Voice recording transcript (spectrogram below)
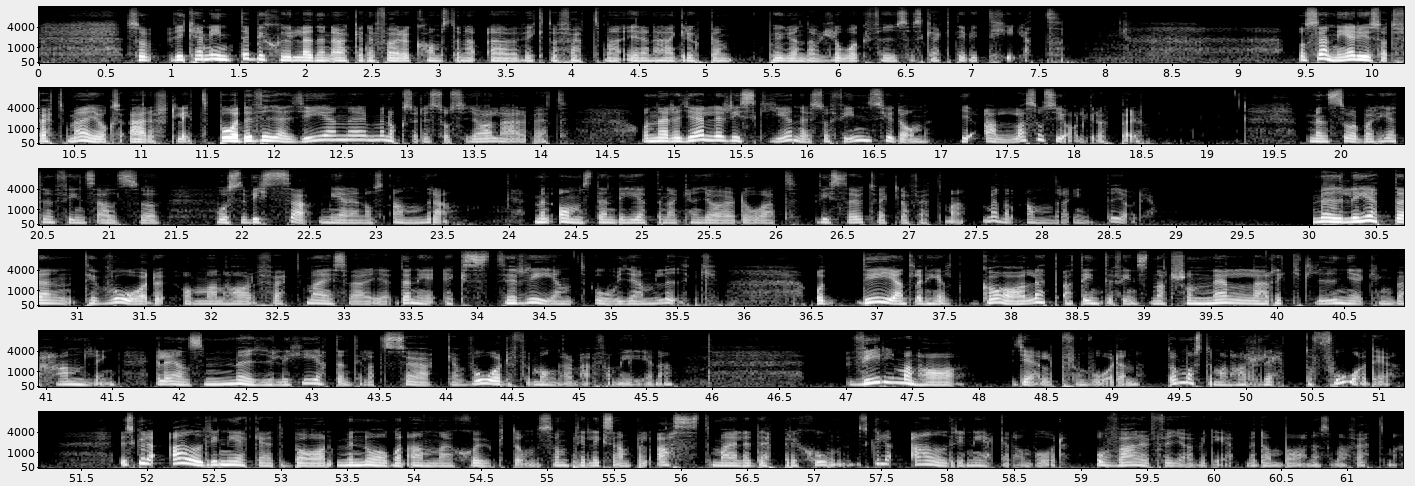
Så vi kan inte beskylla den ökande förekomsten av övervikt och fetma i den här gruppen på grund av låg fysisk aktivitet. Och sen är det ju så att fetma är ju också ärftligt, både via gener men också det sociala arvet. Och när det gäller riskgener så finns ju de i alla socialgrupper. Men sårbarheten finns alltså hos vissa mer än hos andra. Men omständigheterna kan göra då att vissa utvecklar fetma medan andra inte gör det. Möjligheten till vård om man har fetma i Sverige den är extremt ojämlik. Och det är egentligen helt galet att det inte finns nationella riktlinjer kring behandling eller ens möjligheten till att söka vård för många av de här familjerna. Vill man ha hjälp från vården, då måste man ha rätt att få det. Vi skulle aldrig neka ett barn med någon annan sjukdom som till exempel astma eller depression. Vi skulle aldrig neka dem vård. Och varför gör vi det med de barnen som har fetma?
